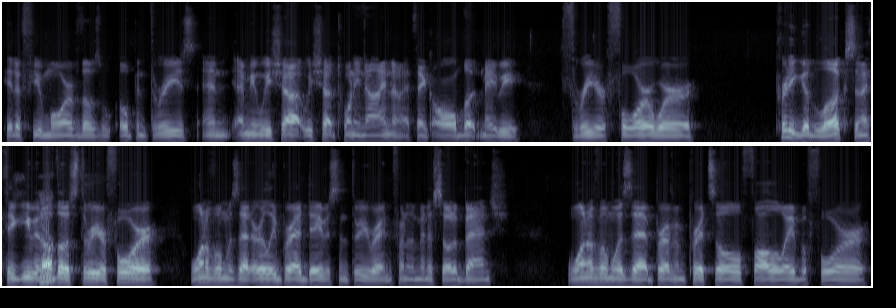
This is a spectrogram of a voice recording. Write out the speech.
hit a few more of those open threes. And I mean, we shot we shot 29, and I think all but maybe three or four were pretty good looks. And I think even yep. of those three or four, one of them was that early Brad Davison three right in front of the Minnesota bench. One of them was that Brevin Pritzl fall away before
